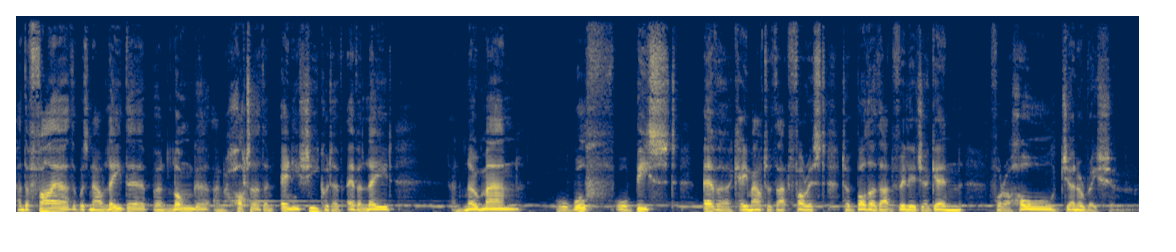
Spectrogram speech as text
and the fire that was now laid there burnt longer and hotter than any she could have ever laid, and no man, or wolf, or beast ever came out of that forest to bother that village again for a whole generation.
